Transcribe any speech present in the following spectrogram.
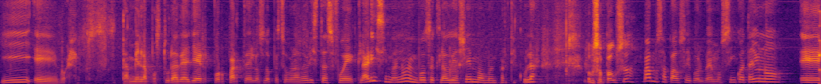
Y eh, bueno, pues, también la postura de ayer por parte de los López Obradoristas fue clarísima, ¿no? En voz de Claudia Sheinbaum en particular. Vamos a pausa. Vamos a pausa y volvemos. 51. eh,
